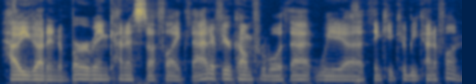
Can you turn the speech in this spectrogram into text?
how you got into bourbon, kind of stuff like that. If you're comfortable with that, we uh, think it could be kind of fun.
